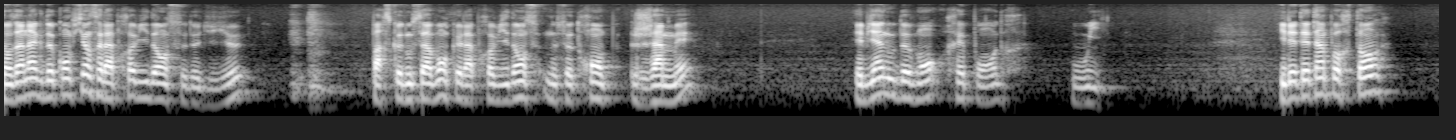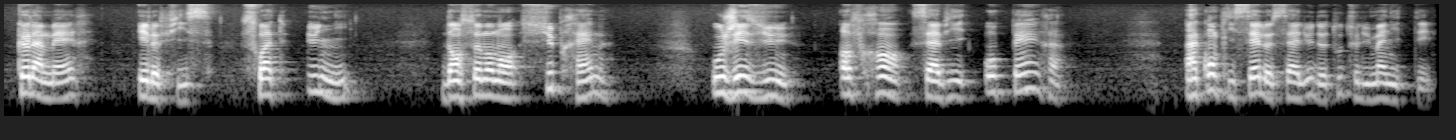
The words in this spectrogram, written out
Dans un acte de confiance à la providence de Dieu, parce que nous savons que la providence ne se trompe jamais, eh bien nous devons répondre oui. Il était important que la mère et le fils soient unis dans ce moment suprême où Jésus, offrant sa vie au Père, accomplissait le salut de toute l'humanité,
